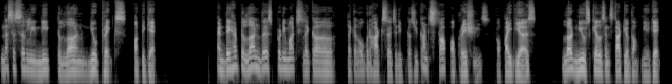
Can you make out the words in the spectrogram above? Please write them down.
necessarily need to learn new tricks on the game. And they have to learn this pretty much like a like an open heart surgery because you can't stop operations for five years, learn new skills and start your company again.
